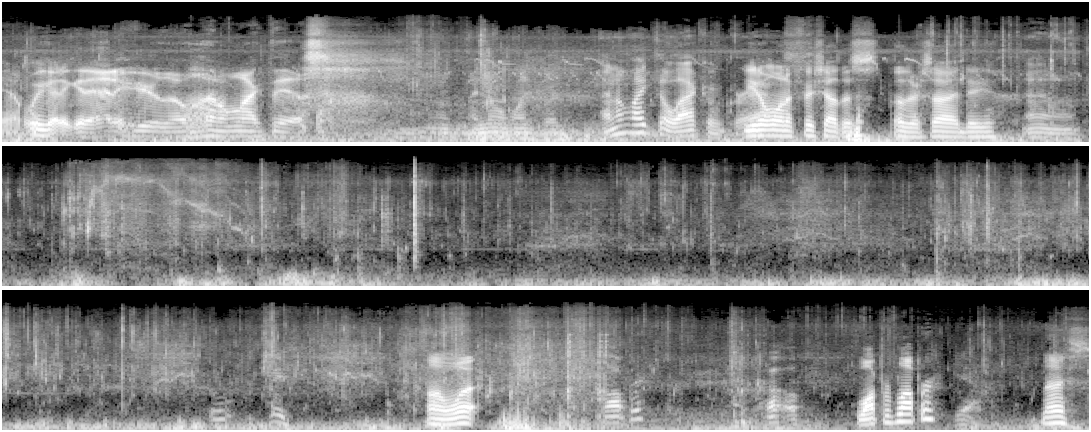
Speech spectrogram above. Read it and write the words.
Yeah, we gotta get out of here though. I don't like this. I don't want to. I don't like the lack of grass. You don't want to fish out this other side, do you? Uh, On what? plopper? Uh oh. Whopper plopper? Yeah. Nice.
